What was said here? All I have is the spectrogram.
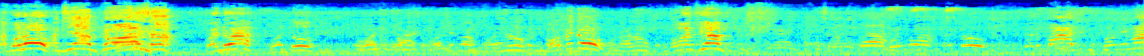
Agulong! Agsiyam! Kawan! Isa! Kawan dua! Kawan tu! Kawan empat! Kawan lima! Kawan pito! Kawan siyam! Kawan dua! Satu! Depan! Kawan lima!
